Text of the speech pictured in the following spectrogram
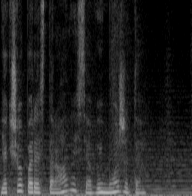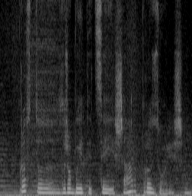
Якщо перестаралися, ви можете просто зробити цей шар прозорішим.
